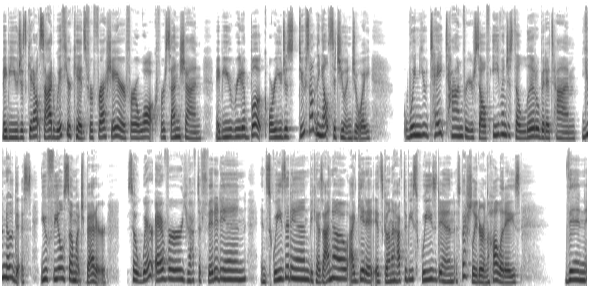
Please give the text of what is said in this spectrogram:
maybe you just get outside with your kids for fresh air, for a walk, for sunshine, maybe you read a book, or you just do something else that you enjoy. When you take time for yourself, even just a little bit of time, you know this, you feel so much better. So wherever you have to fit it in and squeeze it in, because I know, I get it, it's gonna have to be squeezed in, especially during the holidays, then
